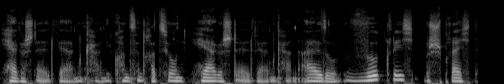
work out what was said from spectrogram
hergestellt werden kann, die Konzentration hergestellt werden kann. Also wirklich besprecht,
